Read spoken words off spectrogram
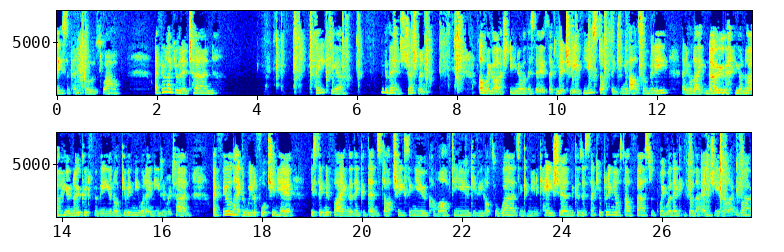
Ace of Pentacles. Wow. I feel like you're going to turn fate here. Look at this, judgment. Oh my gosh, you know what this is? Like literally, if you stop thinking about somebody and you're like, no, you're not, you're no good for me. You're not giving me what I need in return. I feel like the Wheel of Fortune here is signifying that they could then start chasing you, come after you, give you lots of words and communication because it's like you're putting yourself first to the point where they can feel that energy and they're like, whoa,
